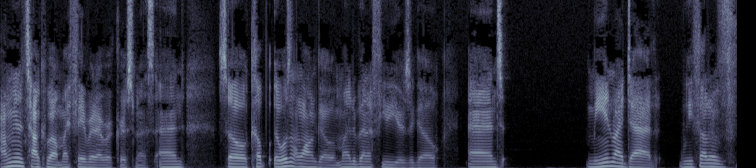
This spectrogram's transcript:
I'm to talk about my favorite ever Christmas. And so, a couple, it wasn't long ago, it might have been a few years ago. And me and my dad, we thought of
